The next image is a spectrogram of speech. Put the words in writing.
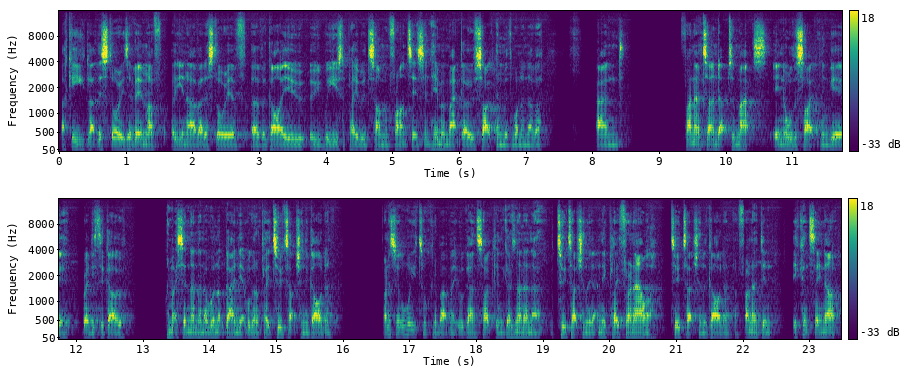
like he like there's stories of him i've you know i've had a story of, of a guy who, who we used to play with simon francis and him and matt go cycling with one another and Fano turned up to Matt's in all the cycling gear, ready to go. And Max said, No, no, no, we're not going yet. We're going to play two touch in the garden. Fano said, well, What are you talking about, mate? We're going cycling. He goes, No, no, no, two touch. In the, and they played for an hour, two touch in the garden. And Fano didn't, he couldn't say no.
